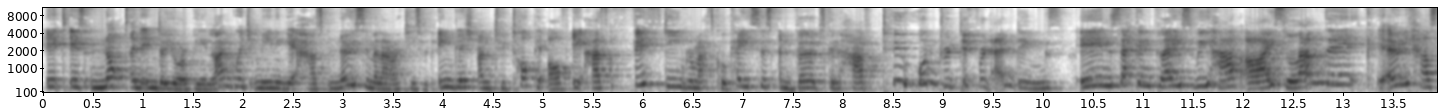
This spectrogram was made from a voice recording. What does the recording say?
It is not an Indo-European language, meaning it has no similarities with English, and to top it off, it has 15 grammatical cases and verbs can have 200 different endings. In second place, we have Icelandic. It only has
